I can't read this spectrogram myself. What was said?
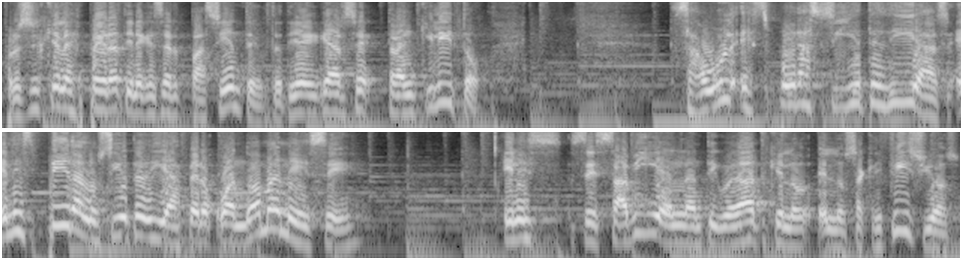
Por eso es que la espera tiene que ser paciente. Usted tiene que quedarse tranquilito. Saúl espera siete días. Él espera los siete días, pero cuando amanece, él se sabía en la antigüedad que los sacrificios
